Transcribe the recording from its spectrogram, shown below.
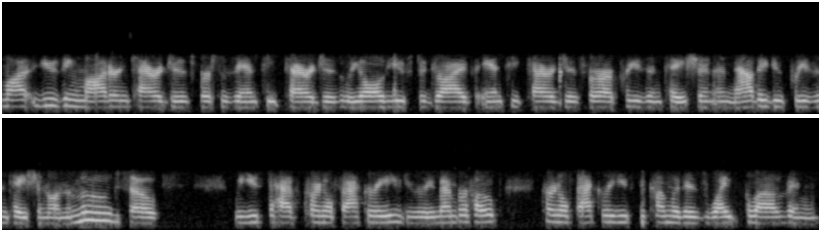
mo- using modern carriages versus antique carriages. We all used to drive antique carriages for our presentation, and now they do presentation on the move. So we used to have Colonel Thackeray. Do you remember Hope? Colonel Thackeray used to come with his white glove and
